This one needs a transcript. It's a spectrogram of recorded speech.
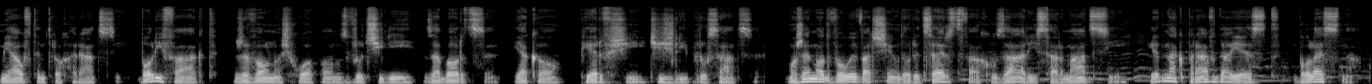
miał w tym trochę racji. Boli fakt, że wolność chłopom zwrócili zaborcy jako pierwsi ci źli Prusacy. Możemy odwoływać się do rycerstwa, huzarii, sarmacji, jednak prawda jest bolesna.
